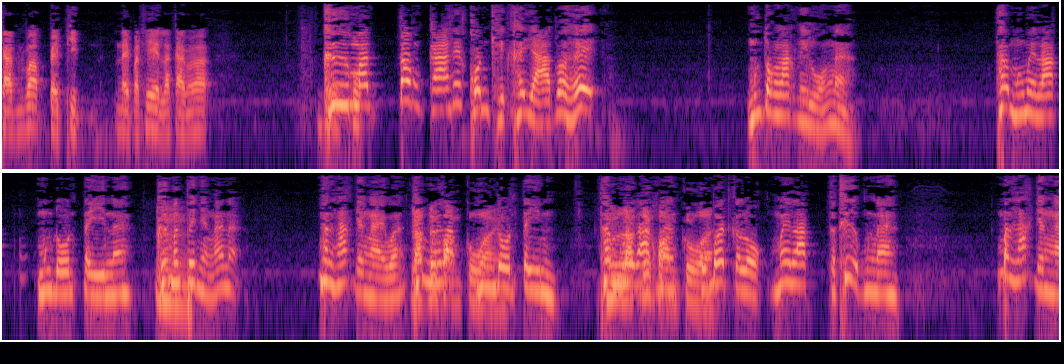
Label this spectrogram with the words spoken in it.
กลายเป็นว่าไปผิดในประเทศแล้วกลายเป็นว่า คือมันต้องการให้คนเข็ดขยาดว่าเฮ้ยมึงต้องรักในหลวงนะ ถ้ามึงไม่รัก มึงโดนตีนนะคือมันอืมเป็นอย่างนั้นอะ มันรักยังไงวะรักด้วยความกลัวมึงโดนตีน ถ้ามึงรัไม่กรัด้วยความนะกลัวกูเบิร์ดกระโหลกไม่รักกระทืบมึงนะมันรักยังไง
